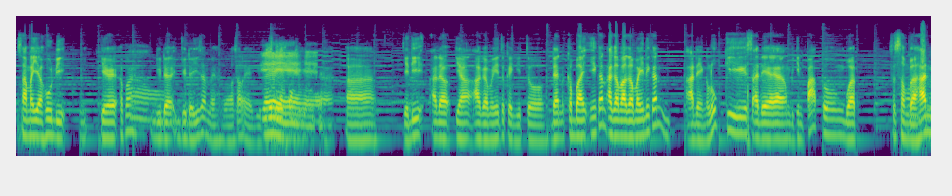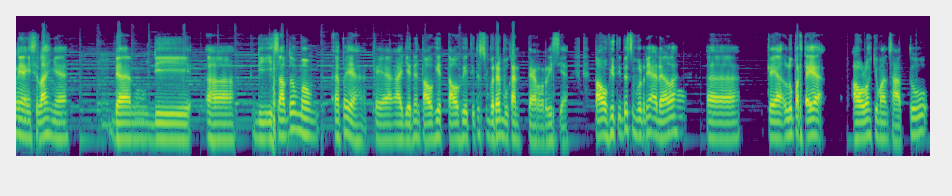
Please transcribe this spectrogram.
sama Yahudi. Ya apa? Hmm. Juda Judaism ya, kalau salah ya gitu. Iya, iya, iya, iya, iya. Eh, jadi ada yang agama itu kayak gitu. Dan kebanyakan kan agama-agama ini kan ada yang ngelukis, ada yang bikin patung buat sesembahannya bener. istilahnya. Dan di eh, di Islam tuh mem- apa ya kayak ngajarin tauhid. Tauhid itu sebenarnya bukan teroris ya. Tauhid itu sebenarnya adalah Oh. eh kayak lu percaya Allah cuma satu,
